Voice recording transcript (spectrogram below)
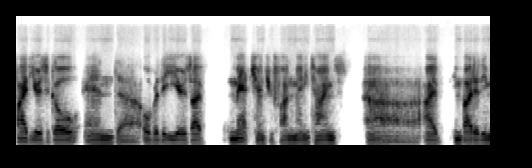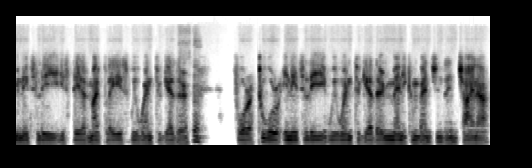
five years ago, and uh, over the years, I've met Chen Qiufan many times. Uh, I invited him in Italy. He stayed at my place. We went together. Hmm for a tour in Italy. We went together in many conventions in China.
